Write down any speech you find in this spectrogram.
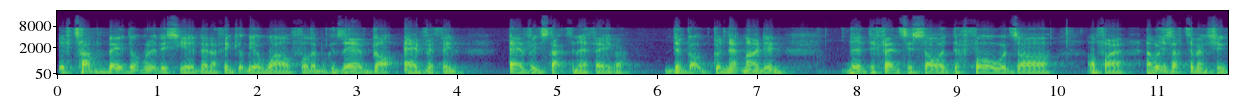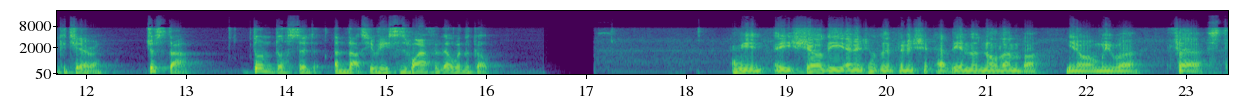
If Tampa Bay don't win it this year, then I think it'll be a while for them because they've got everything, everything stacked in their favour. They've got good net minding. The defence is solid. The forwards are on fire. And we just have to mention Kucherov. Just that. Done, dusted. And that's your reasons why I think they'll win the Cup. I mean, are you sure the NHL didn't finish at the end of November? You know, when we were first,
